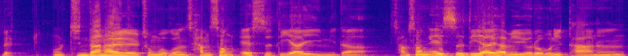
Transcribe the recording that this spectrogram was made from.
네, 오늘 진단할 종목은 삼성 SDI입니다. 삼성 SDI 하면 여러분이 다 아는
